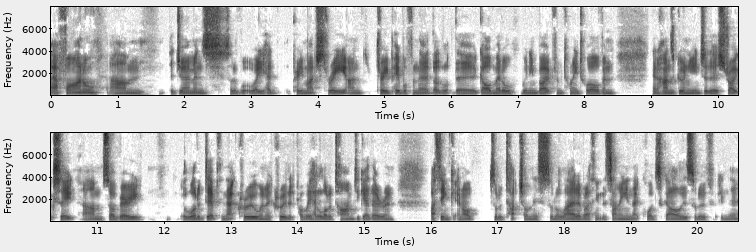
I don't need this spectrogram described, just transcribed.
our final. Um, the Germans sort of what you had pretty much three un, three people from the, the the gold medal winning boat from 2012, and then Hans Gruhne into the stroke seat. Um, so very a lot of depth in that crew and a crew that probably had a lot of time together. And I think, and I'll sort of touch on this sort of later, but I think there's something in that quad scull is sort of in the,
